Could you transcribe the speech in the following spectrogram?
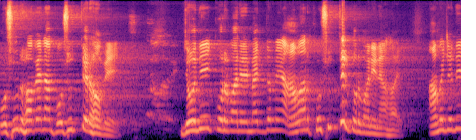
পশুর হবে না পশুত্বের হবে? যদি কোরবানির মাধ্যমে আমার পশুত্বের কোরবানি না হয়, আমি যদি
